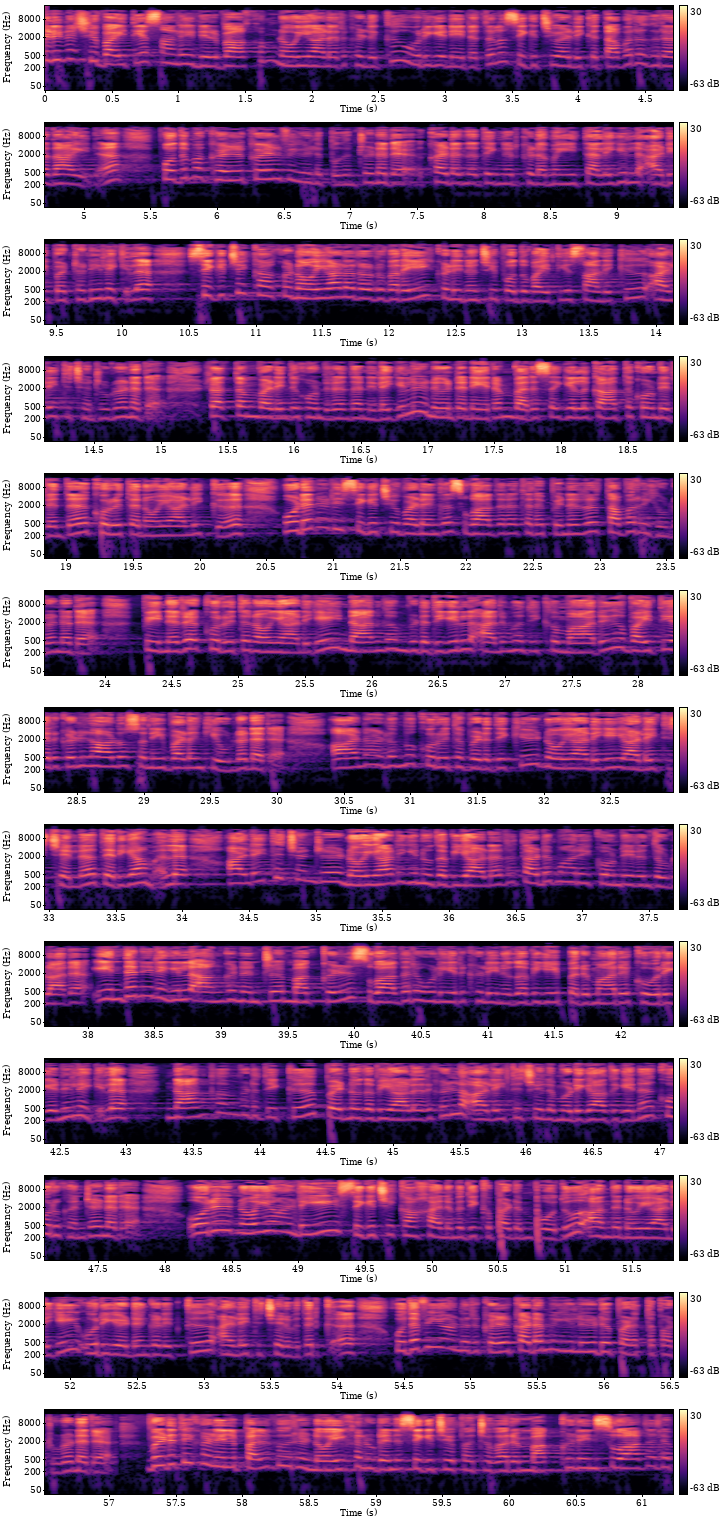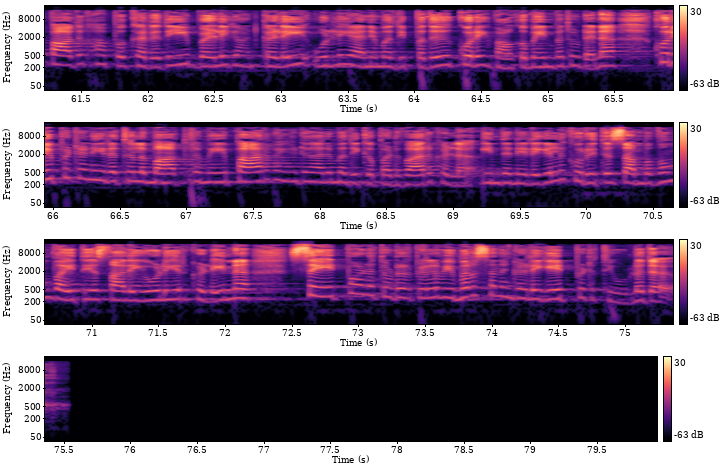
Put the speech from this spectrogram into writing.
கிளிநொச்சி வைத்தியசாலை நிர்வாகம் நோயாளர்களுக்கு உரிய நேரத்தில் சிகிச்சை அளிக்க தவறுகிறதா என பொதுமக்கள் கேள்வி எழுப்புகின்றனர். கடந்த திங்கட்கிழமை தலையில் அடிபட்ட நிலையில் சிகிச்சைக்காக நோயாளர் ஒருவரை கிளிநொச்சி பொது வைத்தியசாலைக்கு அழைத்துச் சென்றுள்ளனர். ரத்தம் வடிந்து கொண்டிருந்த நிலையில் நீண்ட நேரம் வரிசையில் காத்துக் கொண்டிருந்த குறித்த நோயாளிக்கு உடனடி சிகிச்சை வழங்க சுகாதார தரப்பினர் தவறியுள்ளனர். பின்னர் குறித்த நோயாளியை நான்காம் விடுதியில் அனுமதிக்குமாறு வைத்தியர்கள் ஆலோசனை வழங்கியுள்ளனர். ஆனாலும் குறித்த விடுதிக்கு நோயாளியை அழைத்து செல்ல தெரியாமல் அழைத்து சென்ற நோயாளியின் உதவியாளர் தடுமாறிக் கொண்டிருந்துள்ளார். இந்த நிலையில் அங்கு நின்ற மக்கள் சுகாதார ஊழியர்களின் உதவியை பெறுமாறு கோரிய நிலையில் நான்காம் விடுதிக்கு பெண் உதவியாளர்கள் அழைத்து செல்ல முடியாது என கூறுகின்றனர். ஒரு நோயாளி சிகிச்சைக்காக அனுமதிக்கப்படும் போது அந்த நோயாளியை உரிய இடங்களுக்கு அழைத்துச் செல்வதற்கு உதவியாளர்கள் கடமையில் ஈடுபடுத்தப்பட்டுள்ளனர். விடுதிகளில் பல்வேறு நோய்களுடன் சிகிச்சை பெற்று வரும் மக்களின் சுகாதார பாதுகாப்பு கருதி வெளியாட்களை உள்ளே அனுமதிப்பது குறைவாகும் என்பதுடன் குறிப்பிட்ட நேரத்தில் மாத்திரமே பார்வையிட அனுமதிக்கப்படுவார்கள். இந்த நிலையில் குறித்த சம்பவம் வைத்தியசாலை ஊழியர்களின் செயற்பாடு தொடர்பில் விமர்சனங்களை ஏற்படுத்தியுள்ளது.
